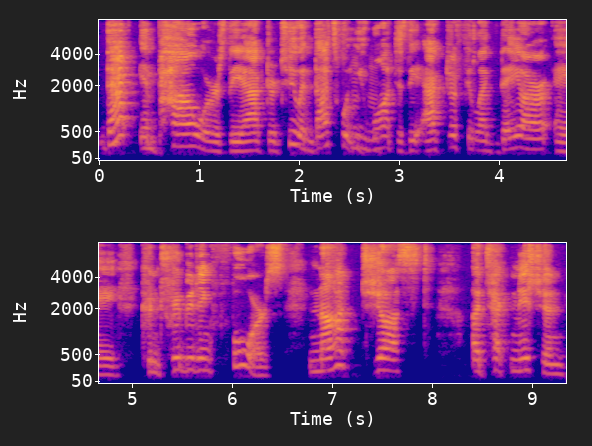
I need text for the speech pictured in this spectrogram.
that empowers the actor too and that's what mm-hmm. you want is the actor feel like they are a contributing force not just a technician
